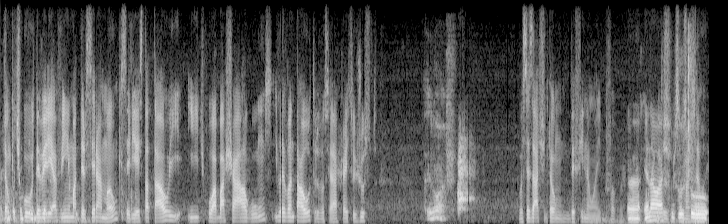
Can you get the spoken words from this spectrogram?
Então que, tipo, deveria vir uma terceira mão, que seria estatal, e, e, tipo, abaixar alguns e levantar outros. Você acha isso justo? Eu não acho. Vocês acham, então, definam aí, por favor. Ah, eu não Perguntas acho justo, Marcelo.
